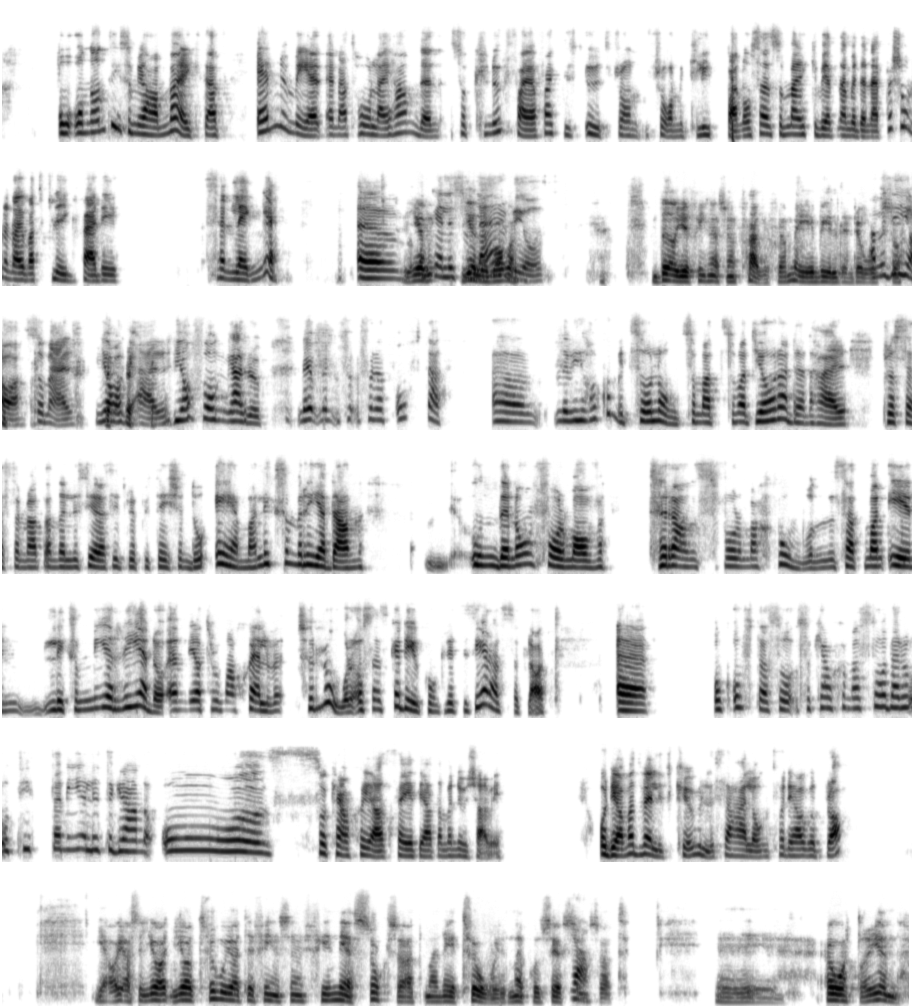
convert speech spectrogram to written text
Och, och någonting som jag har märkt att ännu mer än att hålla i handen så knuffar jag faktiskt ut från, från klippan och sen så märker vi att nej, men den här personen har ju varit flygfärdig sedan länge. Ehm, Det gäller- och eller så lär bara- vi oss. bör ju finnas en fallskärm med i bilden då Ja, men det också. är jag som är. Jag är. Jag fångar upp. Nej, men för, för att ofta eh, när vi har kommit så långt som att, som att göra den här processen med att analysera sitt reputation, då är man liksom redan under någon form av transformation så att man är liksom mer redo än jag tror man själv tror. Och sen ska det ju konkretiseras såklart. Eh, och ofta så, så kanske man står där och tittar ner lite grann och så kanske jag säger till att "Ja, men nu kör vi. Och det har varit väldigt kul så här långt för det har gått bra. Ja, alltså jag, jag tror ju att det finns en finess också att man är två i den här processen. Ja. Så att, eh, återigen,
